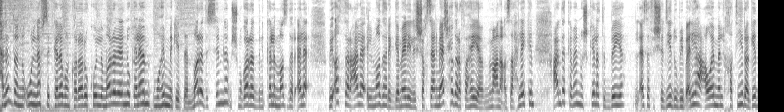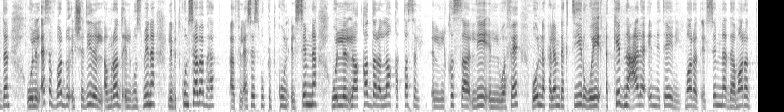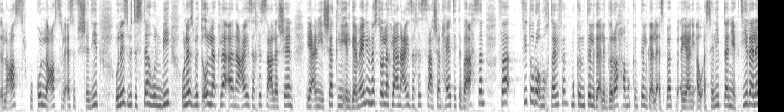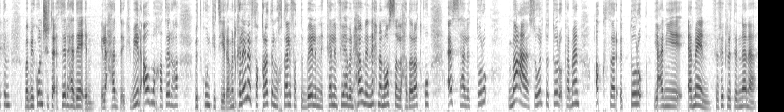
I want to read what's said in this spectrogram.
هنفضل نقول نفس الكلام ونكرره كل مرة لأنه كلام مهم جدا. مرض السمنة مش مجرد بنتكلم مصدر قلق بيأثر على المظهر الجمالي للشخص يعني ما حاجة رفاهية بمعنى أصح. لكن عندك كمان مشكلة طبية للأسف الشديد وبيبقى ليها عوامل خطيرة جدا وللأسف برضو الشديد الأمراض المزمنة اللي بتكون سببها في الأساس ممكن تكون السمنة واللي لا قدر الله قد تصل القصة للوفاة وقلنا الكلام ده كتير وأكدنا على إن تاني مرض السمنة ده مرض العصر وكل عصر للأسف الشديد وناس بتستهون بيه وناس بتقول لك لا أنا عايزه أخس علشان يعني شكلي الجمالي وناس تقول لك لا أنا عايزه أخس عشان حياتي تبقى أحسن. ففي طرق مختلفة ممكن تلجأ للجراحة ممكن تلجأ لأسباب يعني أو أساليب تانية كتيرة لكن ما بيكونش تأثيرها دائم إلى حد كبير أو مخاطرها بتكون كتيرة. من خلال الفقرات المختلفة الطبية اللي بنتكلم فيها بنحاول إن إحنا نوصل لحضراتكم أسهل الطرق مع سهولة الطرق كمان أكثر الطرق يعني أمان في فكرة إن أنا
